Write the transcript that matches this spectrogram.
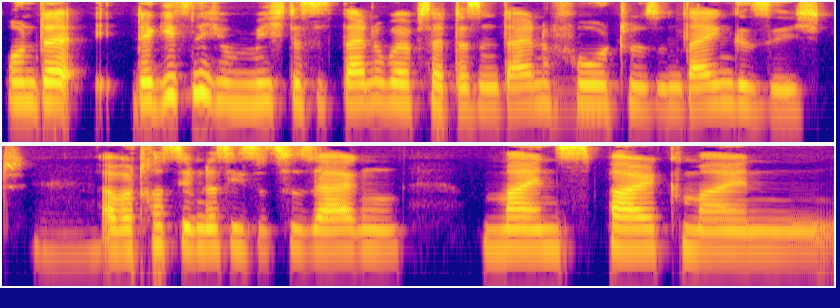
Und da, da geht es nicht um mich, das ist deine Website, das sind deine mhm. Fotos und dein Gesicht. Mhm. Aber trotzdem, dass ich sozusagen mein Spark, mein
